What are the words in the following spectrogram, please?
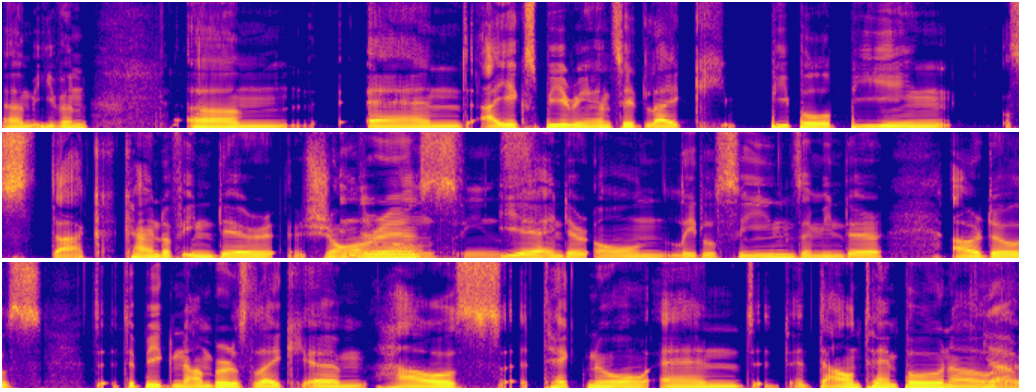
um, even, um, and I experience it like people being stuck kind of in their in their genres. yeah in their own little scenes. I mean there are those th- the big numbers like um, house techno and down tempo now. Yeah.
